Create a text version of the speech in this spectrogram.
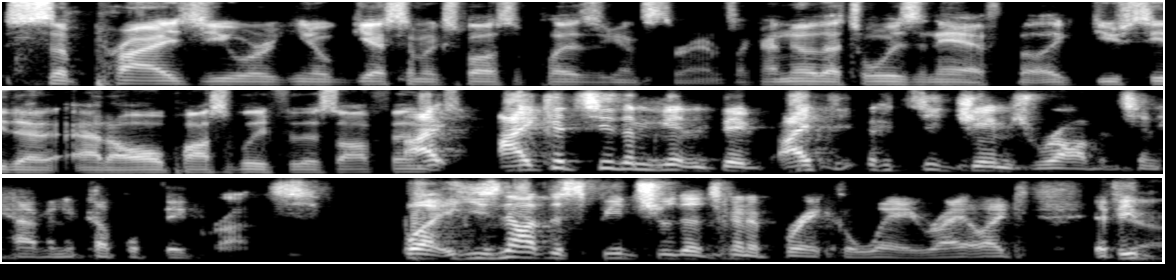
surprise you or you know get some explosive plays against the Rams? Like, I know that's always an if, but like, do you see that at all possibly for this offense? I, I could see them getting big. I, th- I could see James Robinson having a couple big runs. but he's not the speedster that's going to break away, right? Like if he yeah.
